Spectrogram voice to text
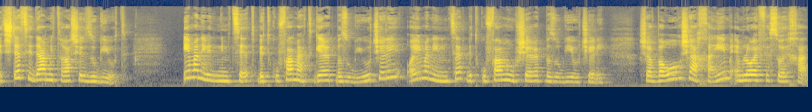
את שתי צידי המתרס של זוגיות. אם אני נמצאת בתקופה מאתגרת בזוגיות שלי, או אם אני נמצאת בתקופה מאושרת בזוגיות שלי. עכשיו, ברור שהחיים הם לא אפס או אחד.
